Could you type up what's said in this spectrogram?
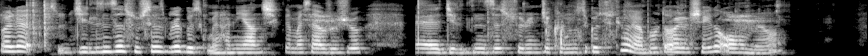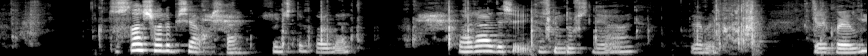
Böyle cildinize sürseniz bile gözükmüyor. Hani yanlışlıkla mesela ruju e, cildinize sürünce kırmızı gözüküyor ya. Burada öyle bir şey de olmuyor. Kutusu da şöyle bir şey yapmışlar. Kutusunun içinde böyle. Bu herhalde şey düzgün dursun diye yani. Bilemedim. Geri koyalım.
